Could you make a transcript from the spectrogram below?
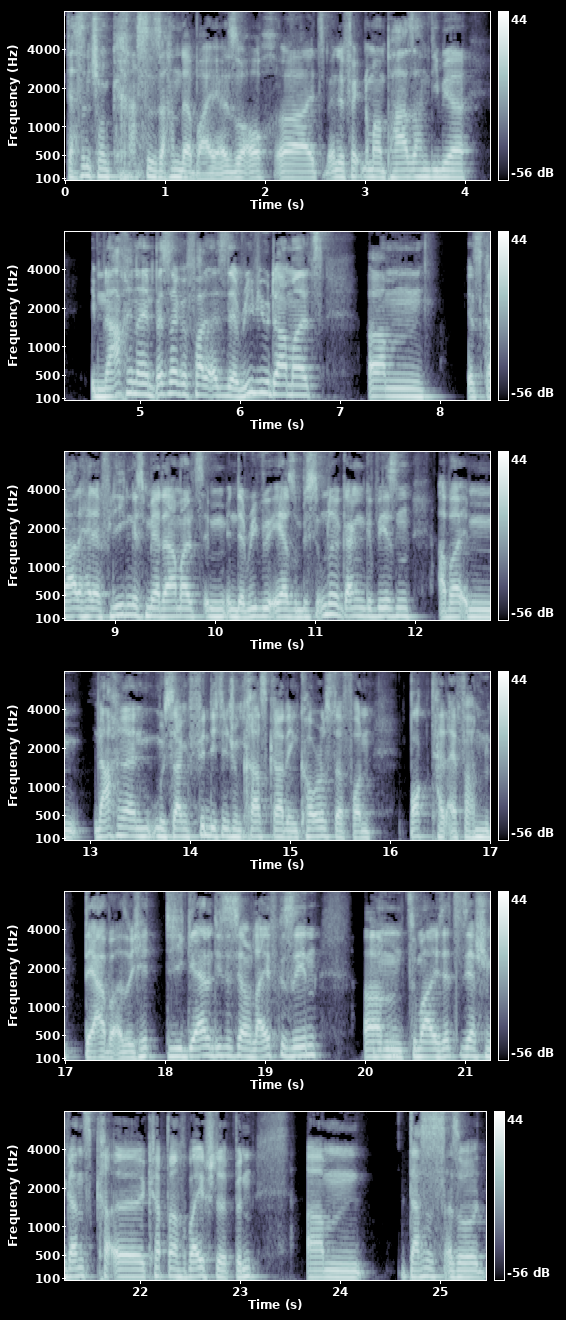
das sind schon krasse Sachen dabei. Also auch äh, jetzt im Endeffekt nochmal ein paar Sachen, die mir im Nachhinein besser gefallen als in der Review damals. Ähm, jetzt gerade Herr der Fliegen ist mir damals im, in der Review eher so ein bisschen untergegangen gewesen, aber im Nachhinein muss ich sagen, finde ich den schon krass, gerade den Chorus davon bockt halt einfach nur derbe. Also ich hätte die gerne dieses Jahr auch live gesehen, ähm, zumal ich letztes Jahr schon ganz äh, knapp daran vorbeigestellt bin. Ähm, das ist also,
